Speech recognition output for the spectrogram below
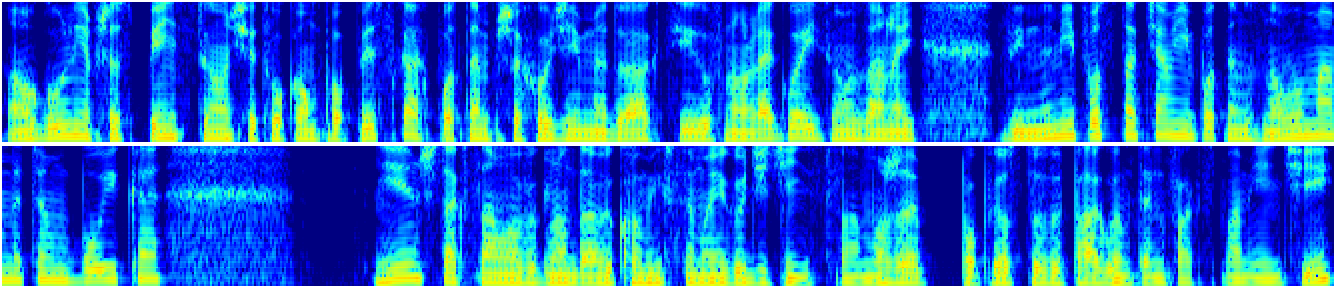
a ogólnie przez pięć stron się tłuką po pyskach, potem przechodzimy do akcji równoległej związanej z innymi postaciami, potem znowu mamy tę bójkę. Nie wiem, czy tak samo wyglądały komiksy mojego dzieciństwa. Może po prostu wyparłem ten fakt z pamięci.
